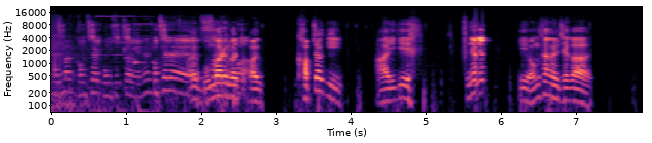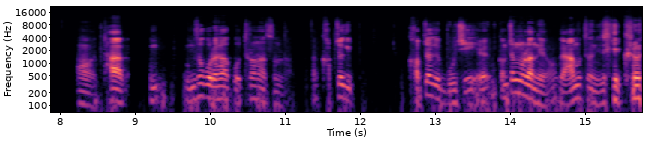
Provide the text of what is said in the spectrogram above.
하지만 검찰 공소장에는 검찰의 아니, 뭔 말인가 아 갑자기, 아, 이게, 그냥 이 영상을 제가, 어, 다 음, 음속으로 해갖고 틀어놨습니다. 갑자기, 갑자기 뭐지? 예, 깜짝 놀랐네요. 아무튼 이제 그런,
